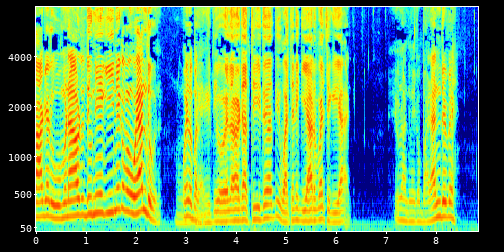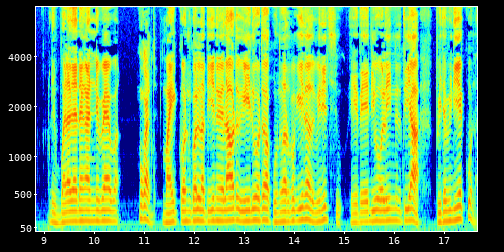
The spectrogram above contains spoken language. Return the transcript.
කාගැර ූමනාවට දුනේ කියන එකම ඔයන් දුවන ඔයල බල ඉති ඔයලාට අතීත ඇති. වචන කියාර පච්ච කියාට එනට මේක බලන්දබේ බල දැනගන්න පෑබ මොකද මයි කොන් කොල්ල තියෙන වෙලාට වීලුවට කුණුවර්ප කියනද මිනිස්සු? ඒ රේඩියෝලඉන්න තියා පිටමිනිියෙක් වුණ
